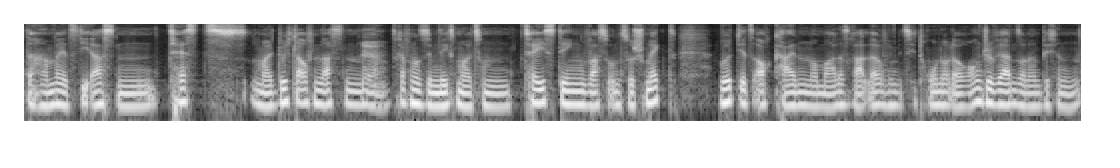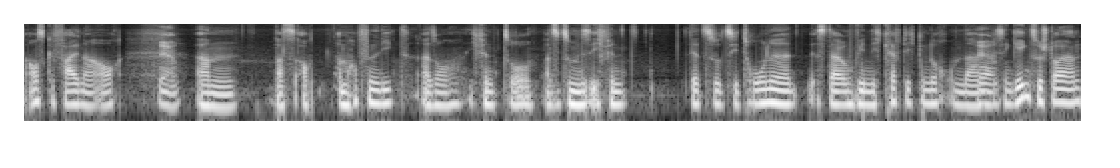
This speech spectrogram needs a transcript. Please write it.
da haben wir jetzt die ersten Tests mal durchlaufen lassen, ja. treffen uns demnächst mal zum Tasting, was uns so schmeckt. Wird jetzt auch kein normales Radler irgendwie mit Zitrone oder Orange werden, sondern ein bisschen ausgefallener auch. Ja. Ähm, was auch am Hopfen liegt. Also ich finde so, also zumindest ich finde jetzt so Zitrone ist da irgendwie nicht kräftig genug, um da ja. ein bisschen gegenzusteuern.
